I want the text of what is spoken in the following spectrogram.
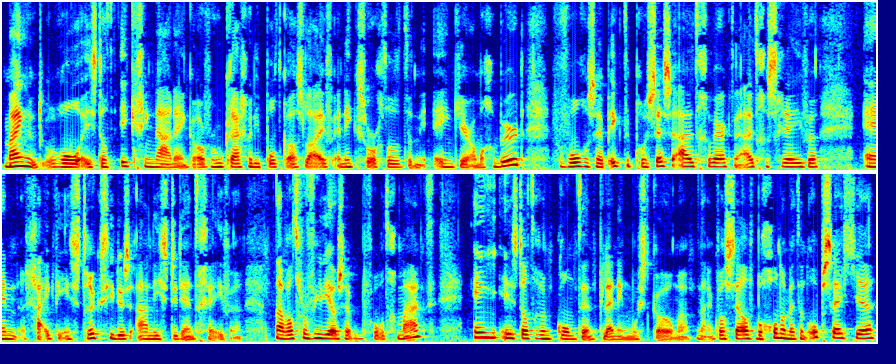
mijn rol is dat ik ging nadenken over hoe krijgen we die podcast live. En ik zorg dat het in één keer allemaal gebeurt. Vervolgens heb ik de processen uitgewerkt en uitgeschreven. En ga ik de instructie dus aan die student geven. Nou, wat voor video's heb ik bijvoorbeeld gemaakt? Eén is dat er een content planning moest komen. Nou, ik was zelf begonnen met een opzetje.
